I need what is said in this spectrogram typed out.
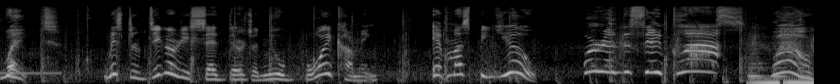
Wait, Mr. Diggory said there's a new boy coming. It must be you. We're in the same class. Wow.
